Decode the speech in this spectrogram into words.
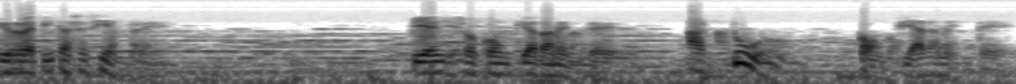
y repítase siempre. Pienso confiadamente. Actúo confiadamente.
